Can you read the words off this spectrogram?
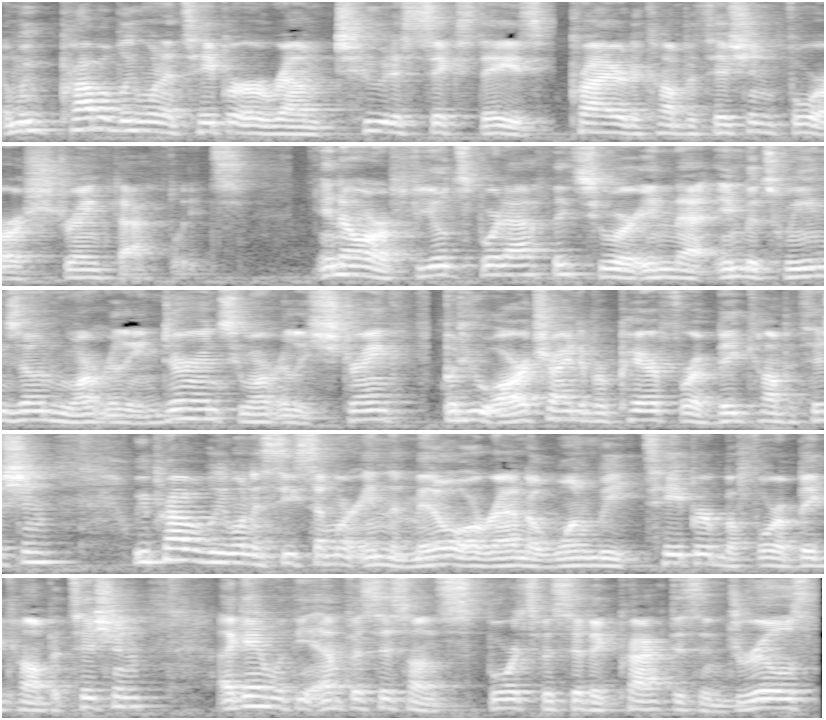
and we probably want to taper around two to six days prior to competition for our strength athletes. In our field sport athletes who are in that in-between zone, who aren't really endurance, who aren't really strength, but who are trying to prepare for a big competition, we probably want to see somewhere in the middle around a one week taper before a big competition, again with the emphasis on sport specific practice and drills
